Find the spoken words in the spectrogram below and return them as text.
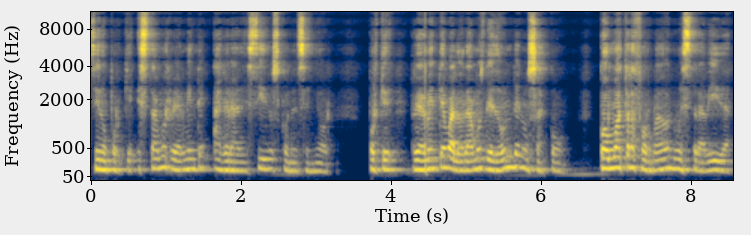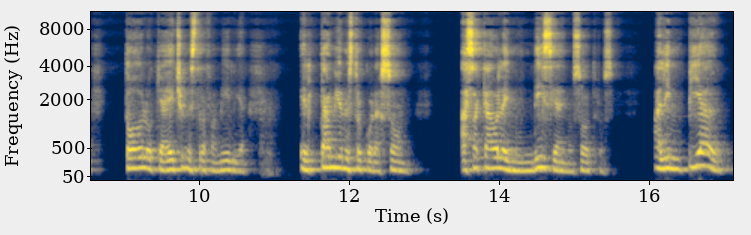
sino porque estamos realmente agradecidos con el Señor. Porque realmente valoramos de dónde nos sacó, cómo ha transformado nuestra vida, todo lo que ha hecho nuestra familia, el cambio en nuestro corazón, ha sacado la inmundicia de nosotros ha limpiado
